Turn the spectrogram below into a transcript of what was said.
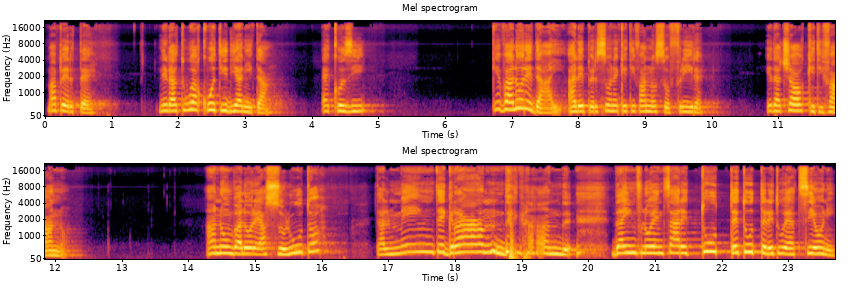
Ma per te, nella tua quotidianità, è così? Che valore dai alle persone che ti fanno soffrire e a ciò che ti fanno? Hanno un valore assoluto, talmente grande, grande, da influenzare tutte, tutte le tue azioni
